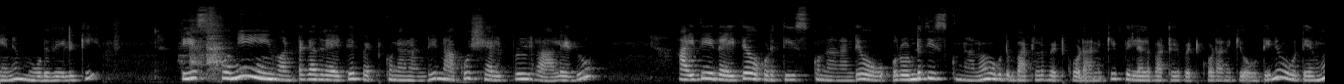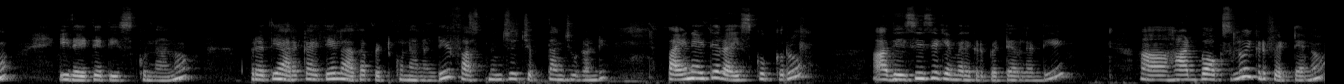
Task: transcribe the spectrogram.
నేను మూడు వేలకి తీసుకొని వంటగదిలో అయితే పెట్టుకున్నానండి. నాకు షెల్ఫ్లు రాలేదు. అయితే ఇదైతే ఒకటి తీసుకున్నానండి. ఓ- రెండు తీసుకున్నాను. ఒకటి బట్టలు పెట్టుకోవడానికి పిల్లల బట్టలు పెట్టుకోవడానికి ఒకటిని ఒకటేమో ఇదైతే తీసుకున్నాను. ప్రతి అరక అయితే ఇలాగా పెట్టుకున్నానండి. ఫస్ట్ నుంచి చెప్తాను చూడండి. పైన అయితే రైస్ కుక్కరు అది సీసీ కెమెరా ఇక్కడ పెట్టాలండి హాట్ బాక్సులు ఇక్కడ పెట్టాను.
